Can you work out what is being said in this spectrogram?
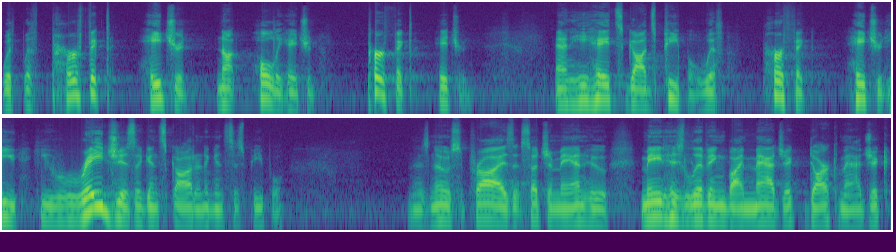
with, with perfect hatred, not holy hatred, perfect hatred. And he hates God's people with perfect hatred. He, he rages against God and against his people. There's no surprise that such a man who made his living by magic, dark magic,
